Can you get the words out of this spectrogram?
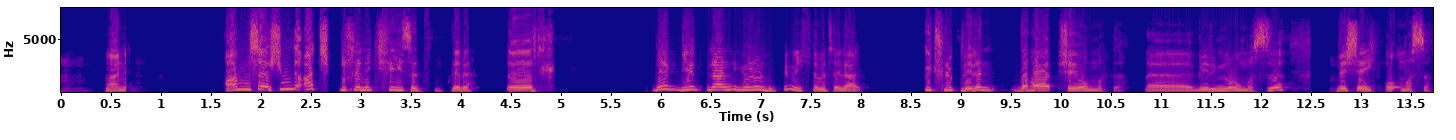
Hı hı. Yani Abi mesela şimdi aç bu seneki şey istatistikleri. Ee, ve bir trendi görürdük değil mi işte mesela üçlüklerin daha şey olması, e, verimli olması ve şey olması.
